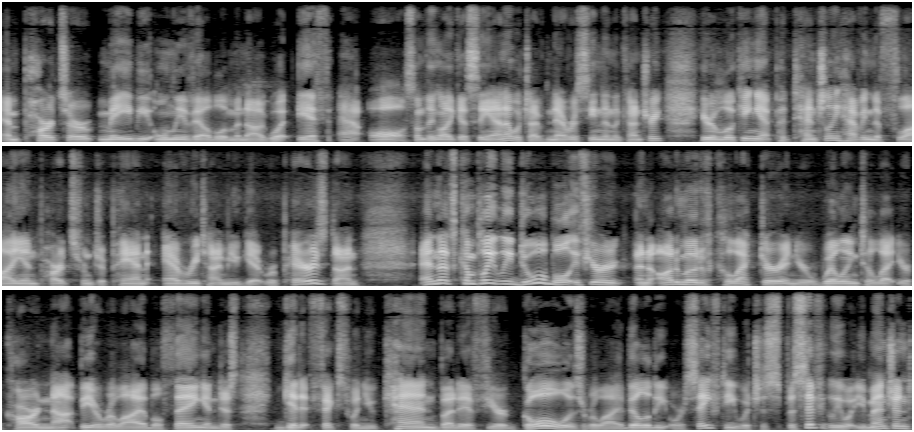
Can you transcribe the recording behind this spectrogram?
and parts are maybe only available in Managua, if at all. Something like a Sienna, which I've never seen in the country, you're looking at potentially having to fly in parts from Japan every time you get repairs done. And that's completely doable if you're an automotive collector and you're willing to let your car not be a reliable thing and just get it fixed when you can. But if your goal is reliability or safety, which is specifically what you mentioned,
